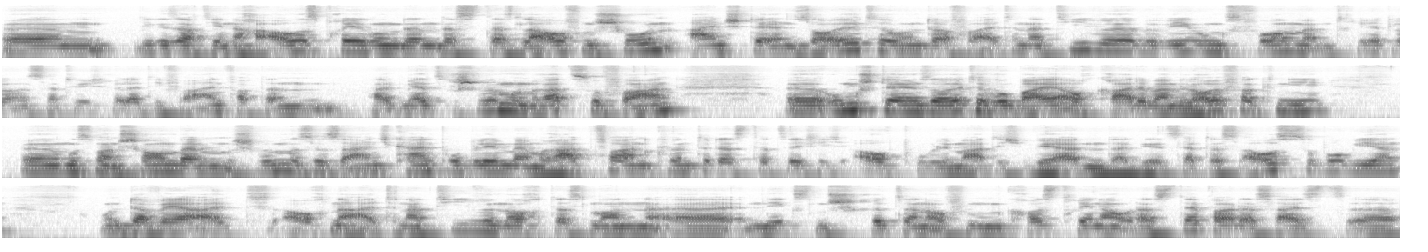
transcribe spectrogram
ähm, wie gesagt, je nach Ausprägung dann das, das Laufen schon einstellen sollte und auf alternative Bewegungsformen im Triathlon ist natürlich relativ einfach, dann halt mehr zu schwimmen und Rad zu fahren, äh, umstellen sollte, wobei auch gerade beim Läuferknie äh, muss man schauen, beim Schwimmen ist es eigentlich kein Problem, beim Radfahren könnte das tatsächlich auch problematisch werden. Da gilt es halt, das auszuprobieren. Und da wäre halt auch eine Alternative noch, dass man äh, im nächsten Schritt dann auf einen Crosstrainer oder Stepper, das heißt, äh,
